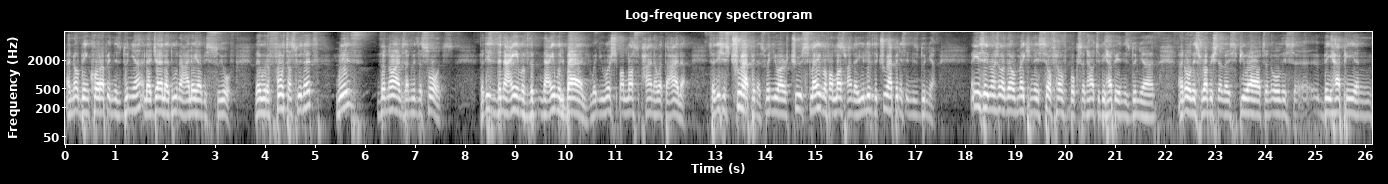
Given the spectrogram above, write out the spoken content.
and not being caught up in this dunya, لَجَالَدُونَ عَلَيْهَا بِالسُّيُوفِ They would have fought us with it, with the knives and with the swords. But this is the na'im of the na'im al-bal, when you worship Allah subhanahu wa ta'ala. So this is true happiness. When you are a true slave of Allah subhanahu wa ta'ala, you live the true happiness in this dunya. And you see, mashallah, they're making these self-help books and how to be happy in this dunya and, and all this rubbish that they spew out and all this uh, be happy and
